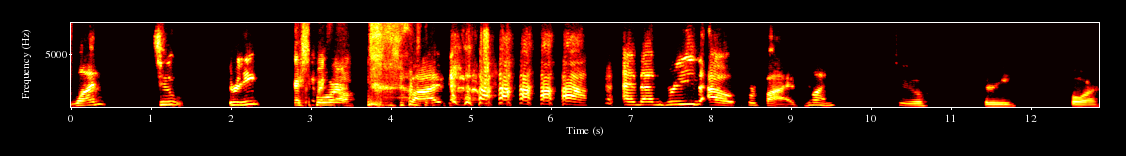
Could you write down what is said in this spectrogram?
One, two, three, four, five. and then breathe out for five. One, two, three, four,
